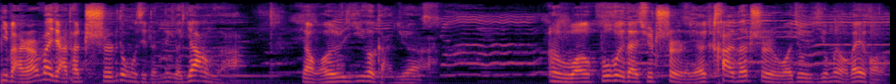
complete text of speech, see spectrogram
一般人儿外加他吃东西的那个样子啊，让我一个感觉我不会再去吃了，也看他吃我就已经没有胃口了。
